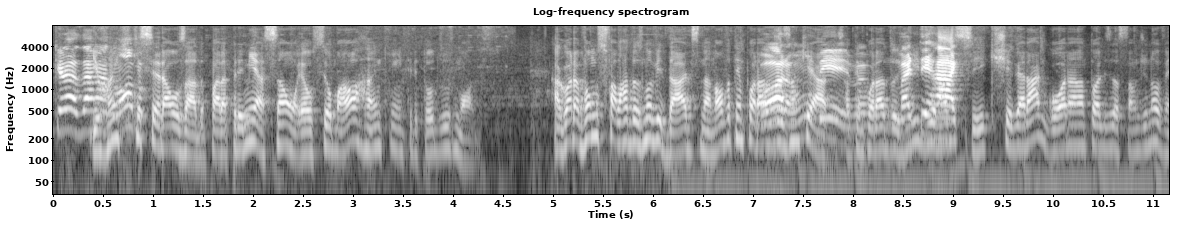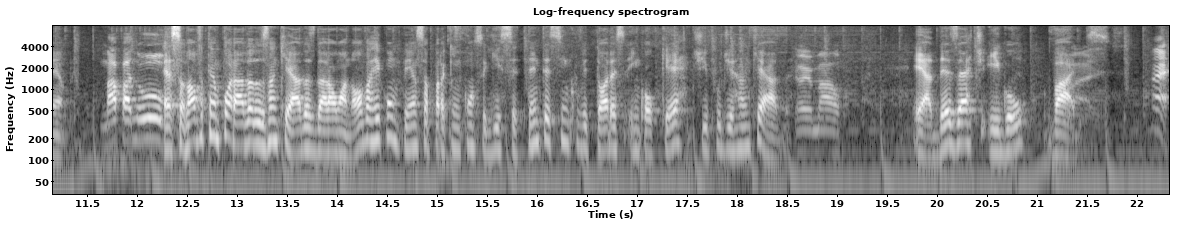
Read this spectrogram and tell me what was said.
que era E o ranking que será usado para premiação é o seu maior ranking entre todos os modos. Agora vamos falar das novidades na nova temporada Bora, das ranqueadas, a temporada 2019C, que chegará agora na atualização de novembro. Mapa novo. Essa nova temporada das ranqueadas dará uma nova recompensa para quem conseguir 75 vitórias em qualquer tipo de ranqueada. Normal. É a Desert Eagle Vibes. É.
